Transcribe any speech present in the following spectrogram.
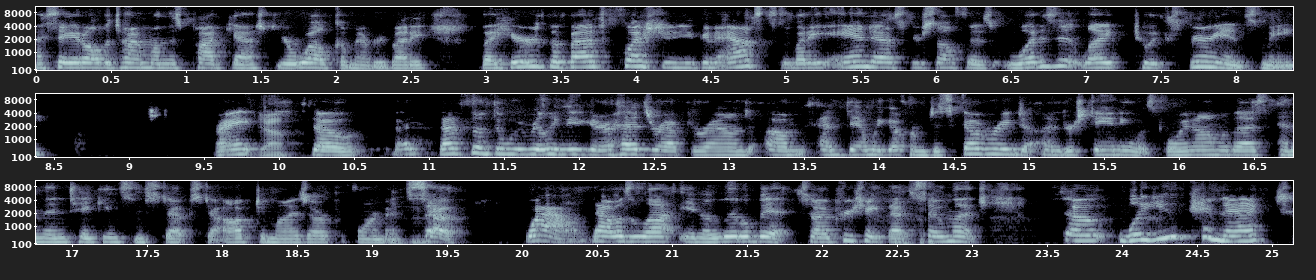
I say it all the time on this podcast. You're welcome, everybody. But here's the best question you can ask somebody and ask yourself is what is it like to experience me? Right? Yeah. So that, that's something we really need to get our heads wrapped around. Um, and then we go from discovering to understanding what's going on with us and then taking some steps to optimize our performance. Mm-hmm. So, wow, that was a lot in a little bit. So I appreciate that so much. So, will you connect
